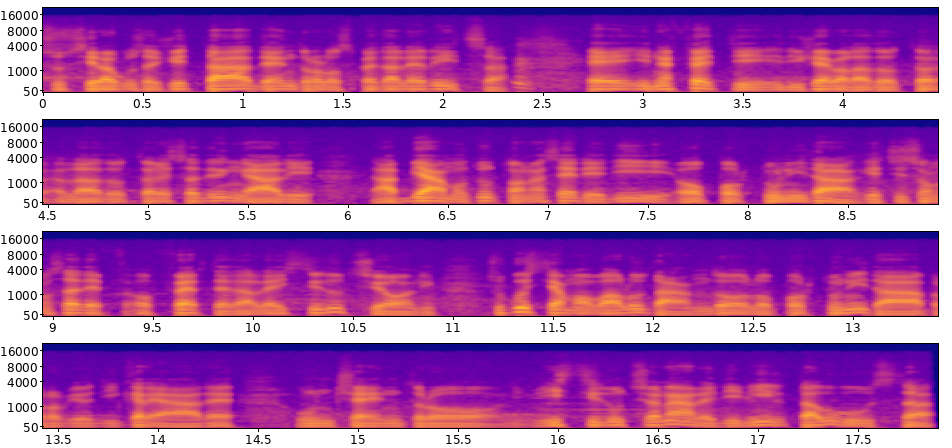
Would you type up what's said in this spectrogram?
su Siracusa città dentro l'ospedale Rizza e in effetti diceva la, dottor la, dottoressa Tringali abbiamo tutta una serie di opportunità che ci sono state offerte dalle istituzioni su cui stiamo valutando l'opportunità proprio di creare un centro istituzionale di Lilta Augusta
